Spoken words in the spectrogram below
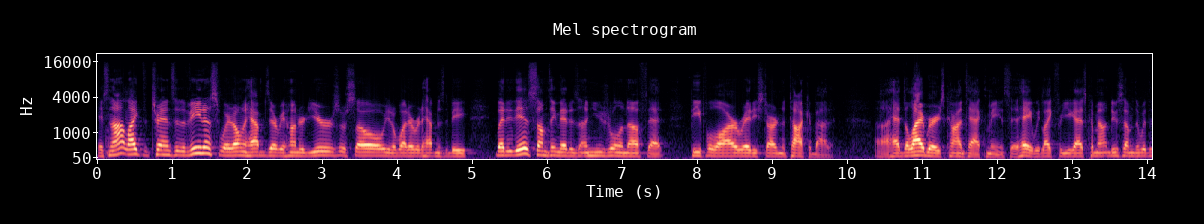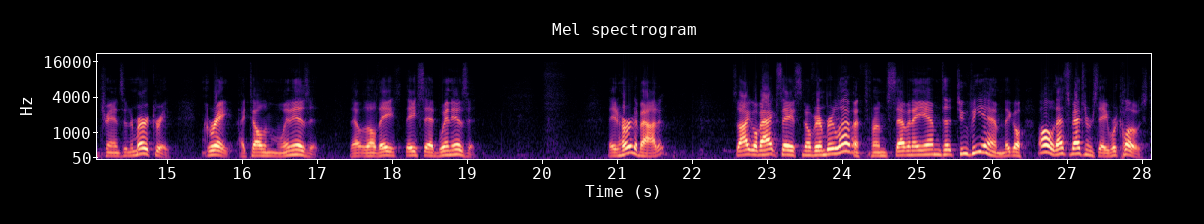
It's not like the transit of Venus, where it only happens every hundred years or so, you know, whatever it happens to be. But it is something that is unusual enough that people are already starting to talk about it. Uh, I had the libraries contact me and said, hey, we'd like for you guys to come out and do something with the transit of Mercury. Great. I tell them, when is it? That, well, they, they said, when is it? They'd heard about it. So I go back and say it's November 11th from 7 a.m. to 2 p.m. They go, oh, that's Veterans Day. We're closed.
